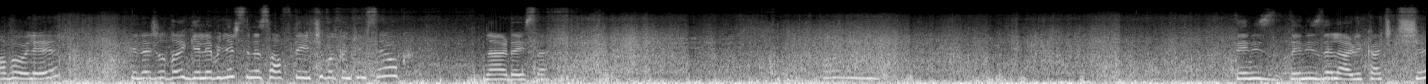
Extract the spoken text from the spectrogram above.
Vallahi böyle plaja da gelebilirsiniz hafta içi bakın kimse yok. Neredeyse. Deniz denizdeler birkaç kişi.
